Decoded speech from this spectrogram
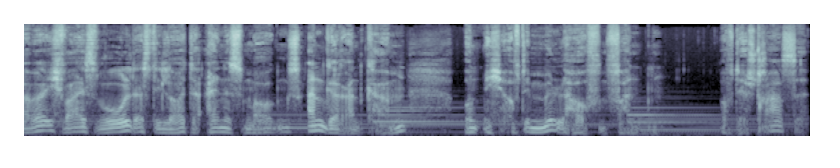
Aber ich weiß wohl, dass die Leute eines Morgens angerannt kamen und mich auf dem Müllhaufen fanden, auf der Straße.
